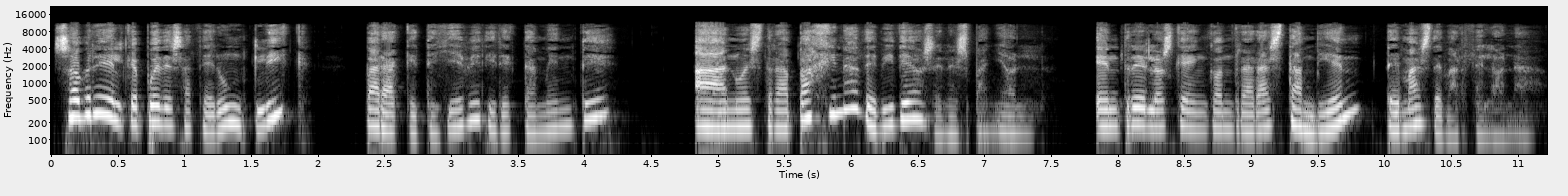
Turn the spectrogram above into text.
sobre el que puedes hacer un clic para que te lleve directamente a nuestra página de vídeos en español, entre los que encontrarás también temas de Barcelona.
